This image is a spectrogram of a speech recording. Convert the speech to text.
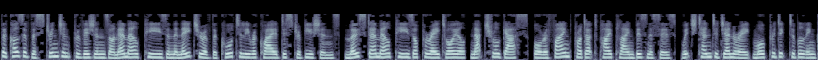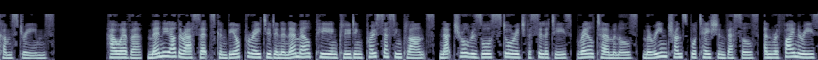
Because of the stringent provisions on MLPs and the nature of the quarterly required distributions, most MLPs operate oil, natural gas, or refined product pipeline businesses, which tend to generate more predictable income streams. However, many other assets can be operated in an MLP including processing plants, natural resource storage facilities, rail terminals, marine transportation vessels, and refineries,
